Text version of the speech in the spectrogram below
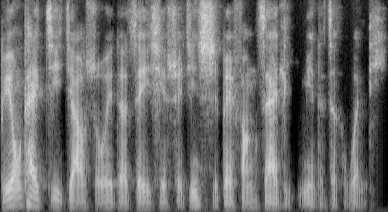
不用太计较所谓的这一些水晶石被放在里面的这个问题。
